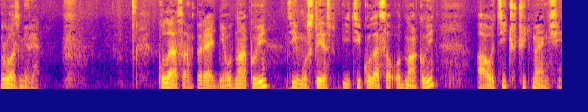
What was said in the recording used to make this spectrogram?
розміри. Колеса передні однакові, ці мости і ці колеса однакові, а оці чуть-чуть менші.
